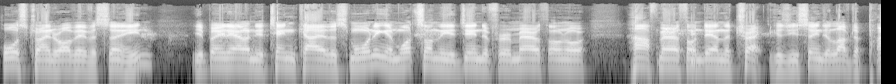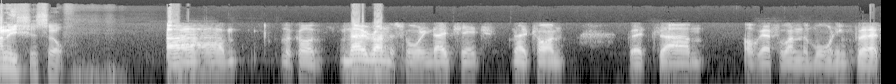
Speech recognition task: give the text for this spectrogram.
horse trainer I've ever seen. You've been out on your 10k this morning, and what's on the agenda for a marathon or half marathon down the track? Because you seem to love to punish yourself. Um, look, I've no run this morning, no chance, no time, but um, I'll go for one in the morning. But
